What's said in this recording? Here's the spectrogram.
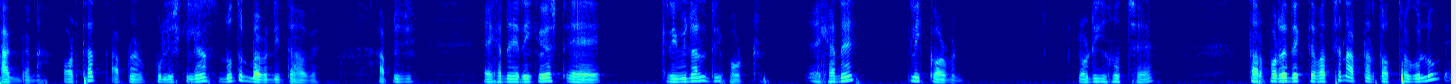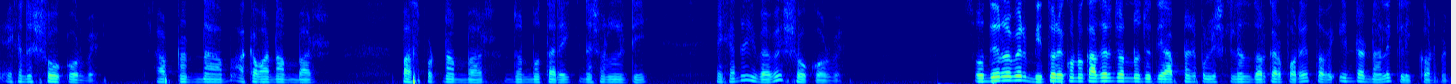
থাকবে না। অর্থাৎ আপনার পুলিশ ক্লিয়ারেন্স নতুনভাবে নিতে হবে। আপনি এখানে রিকোয়েস্ট এ ক্রিমিনাল রিপোর্ট এখানে ক্লিক করবেন। লোডিং হচ্ছে। তারপরে দেখতে পাচ্ছেন আপনার তথ্যগুলো এখানে শো করবে। আপনার নাম আকামা নাম্বার পাসপোর্ট নাম্বার, জন্ম তারিখ ন্যাশনালিটি এখানে এইভাবে শো করবে। সৌদি আরবের ভিতরে কোনো কাজের জন্য যদি আপনার পুলিশ ক্লিয়ারেন্স দরকার পড়ে, তবে ইন্টারনালে ক্লিক করবেন।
